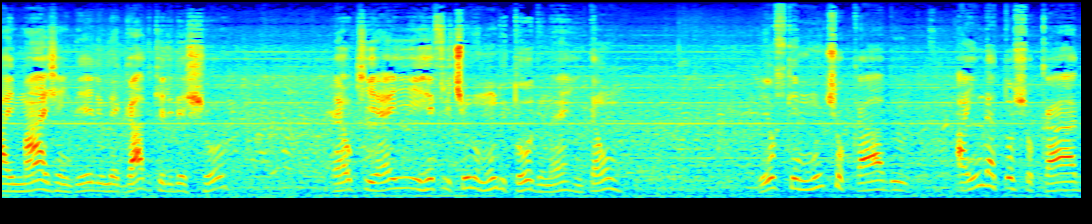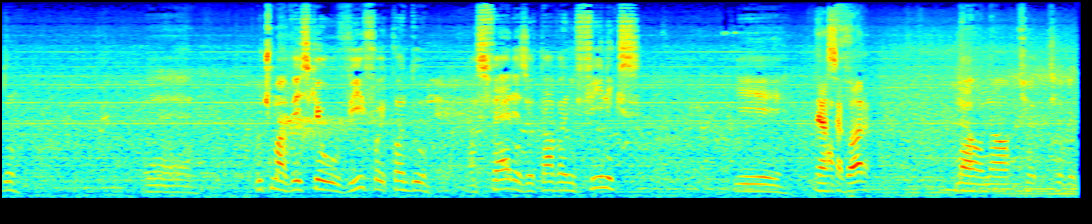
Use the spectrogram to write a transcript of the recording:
a imagem dele, o legado que ele deixou, é o que é e refletiu no mundo todo, né? Então, eu fiquei muito chocado, ainda estou chocado. É, última vez que eu o vi foi quando as férias, eu tava em Phoenix e. Nessa a... agora? Não, não, deixa, deixa eu ver.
